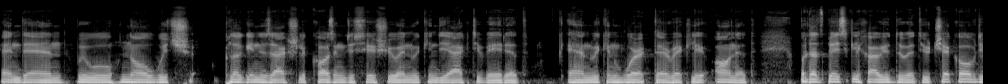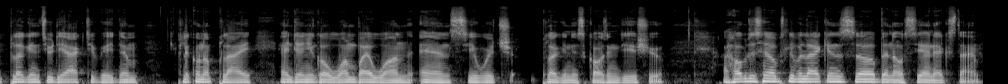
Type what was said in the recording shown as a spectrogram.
and then we will know which plugin is actually causing this issue and we can deactivate it and we can work directly on it. But that's basically how you do it. You check all the plugins, you deactivate them, click on apply, and then you go one by one and see which plugin is causing the issue. I hope this helps. Leave a like and sub, and I'll see you next time.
